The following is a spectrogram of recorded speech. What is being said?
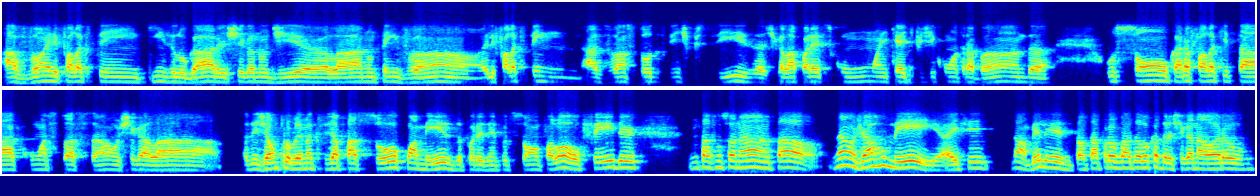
a van, ele fala que tem 15 lugares, chega no dia lá, não tem van, ele fala que tem as vans todas que a gente precisa, chega lá, aparece com uma e quer dividir com outra banda. O som, o cara fala que tá com uma situação, chega lá, às vezes já é um problema que você já passou com a mesa, por exemplo, de som, falou, ó, oh, o fader não tá funcionando, tal. Não, já arrumei. Aí você, não, beleza, então tá aprovado a locadora. Chega na hora, o,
